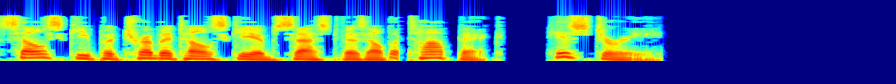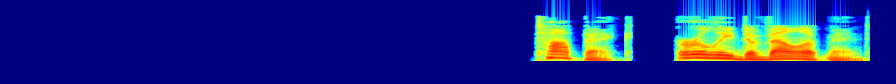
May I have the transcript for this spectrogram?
Selsky Potrebitelsky Obsessed Topic: History. Topic: Early development.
